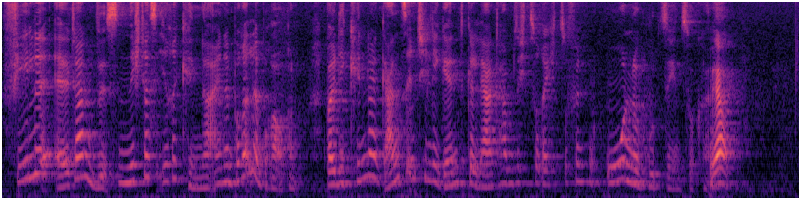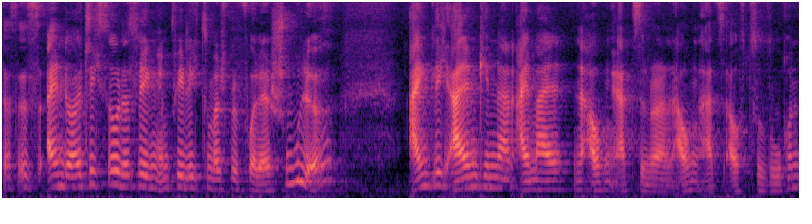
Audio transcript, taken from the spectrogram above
Viele Eltern wissen nicht, dass ihre Kinder eine Brille brauchen, weil die Kinder ganz intelligent gelernt haben, sich zurechtzufinden, ohne gut sehen zu können. Ja, das ist eindeutig so. Deswegen empfehle ich zum Beispiel vor der Schule, eigentlich allen Kindern einmal eine Augenärztin oder einen Augenarzt aufzusuchen.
